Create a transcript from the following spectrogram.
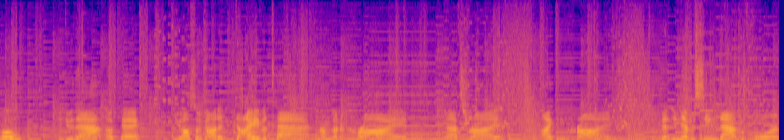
whoa, you do that? Okay. You also got a dive attack. I'm gonna cry. That's right. I can cry. Bet you've never seen that before.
